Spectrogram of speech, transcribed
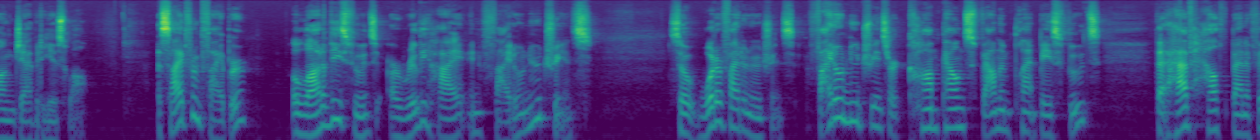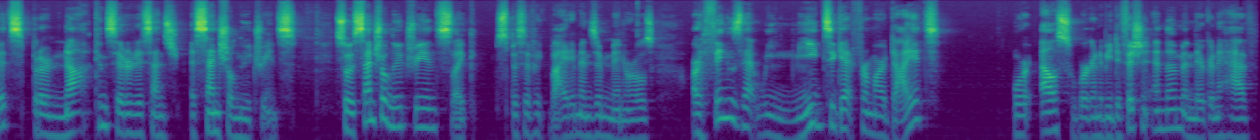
longevity as well. Aside from fiber, a lot of these foods are really high in phytonutrients. So, what are phytonutrients? Phytonutrients are compounds found in plant based foods that have health benefits but are not considered essential nutrients. So, essential nutrients like specific vitamins and minerals are things that we need to get from our diet, or else we're going to be deficient in them and they're going to have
